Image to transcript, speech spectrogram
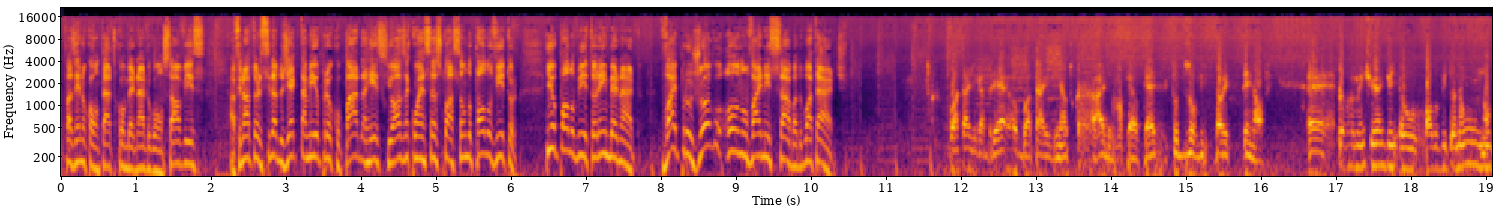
fazendo contato com Bernardo Gonçalves. Afinal, a torcida do Jack tá meio preocupada, receosa com essa situação do Paulo Vitor. E o Paulo Vitor, hein, Bernardo? Vai pro jogo ou não vai nesse sábado? Boa tarde. Boa tarde, Gabriel. Boa tarde, Nelson Carvalho, Rafael Tese, todos os ouvintes da 89. É, provavelmente o Paulo Vitor não, não,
